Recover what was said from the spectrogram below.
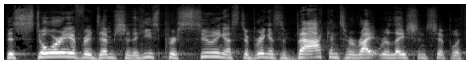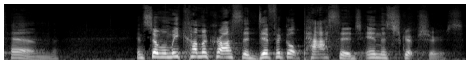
this story of redemption that He's pursuing us to bring us back into right relationship with Him. And so when we come across a difficult passage in the scriptures,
